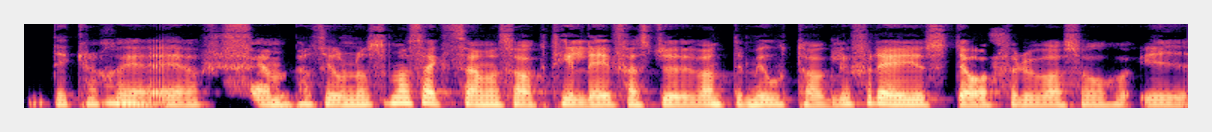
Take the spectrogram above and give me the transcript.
det kanske mm. är fem personer som har sagt samma sak till dig fast du var inte mottaglig för det just då för du var så i,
